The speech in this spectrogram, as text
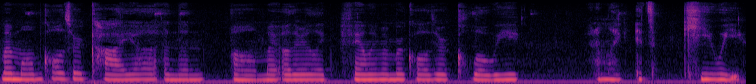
my mom calls her Kaya and then um my other like family member calls her Chloe and I'm like it's Kiwi.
